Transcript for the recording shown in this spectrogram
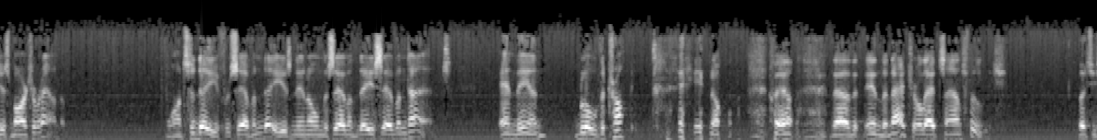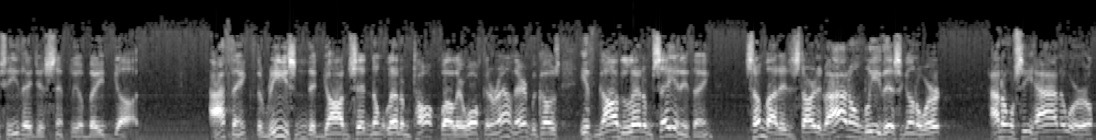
Just march around them. Once a day for seven days, and then on the seventh day, seven times. And then blow the trumpet. you know, well, now in the natural, that sounds foolish. But you see, they just simply obeyed God. I think the reason that God said don't let them talk while they're walking around there because if God let them say anything, Somebody started, I don't believe this is going to work. I don't see how in the world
